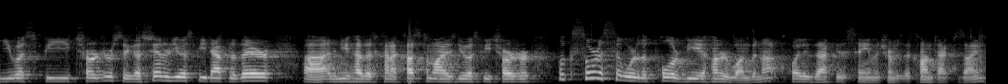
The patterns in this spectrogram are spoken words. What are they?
USB charger. So you got a standard USB adapter there, uh, and then you have this kind of customized USB charger. Looks sort of similar to the Polar V800 one, but not quite exactly the same in terms of the contact design.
